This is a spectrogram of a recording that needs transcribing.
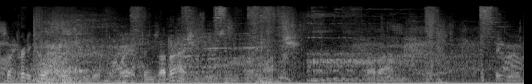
Some pretty cool moves you can do with the wave things. I don't actually use them very much, good.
